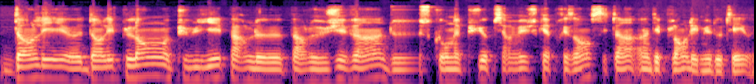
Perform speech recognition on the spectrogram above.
dans les, plans publiés par le, par le G20, de ce qu'on a pu observer jusqu'à présent, c'est un, un, des plans les mieux dotés. Oui.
